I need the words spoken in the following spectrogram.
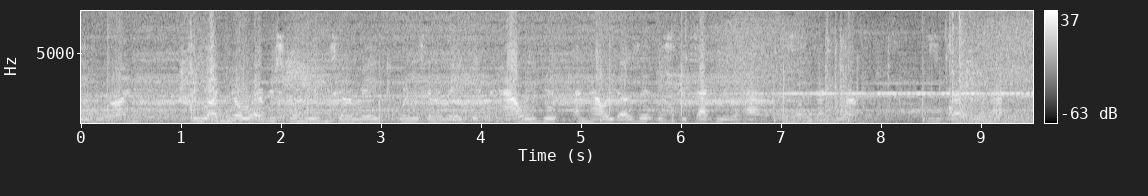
each time. So you like know every single move he's gonna make, when he's gonna make it, and how he do, and how he does it. This is exactly what happened. This is exactly what I'm, this is exactly what happened.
